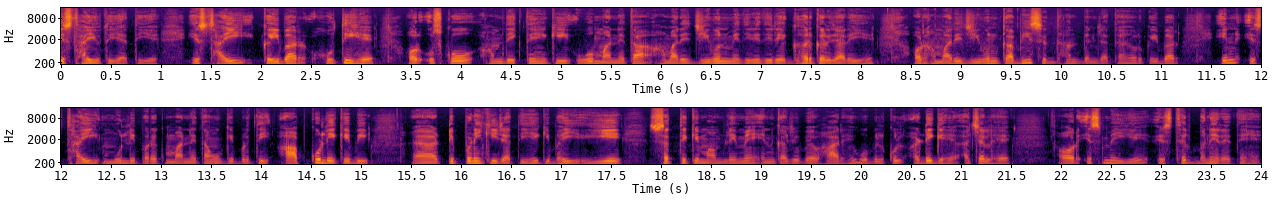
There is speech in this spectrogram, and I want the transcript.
स्थायी होती जाती है। स्थायी कई बार होती है और उसको हम देखते हैं कि वो मान्यता हमारे जीवन में धीरे धीरे घर कर जा रही है और हमारे जीवन का भी सिद्धांत बन जाता है और कई बार इन स्थायी मूल्यपरक मान्यताओं के प्रति आपको लेके भी टिप्पणी की जाती है कि भाई ये सत्य के मामले में इनका जो व्यवहार है वो बिल्कुल अडिग है अचल है। और इसमें ये स्थिर बने रहते हैं।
